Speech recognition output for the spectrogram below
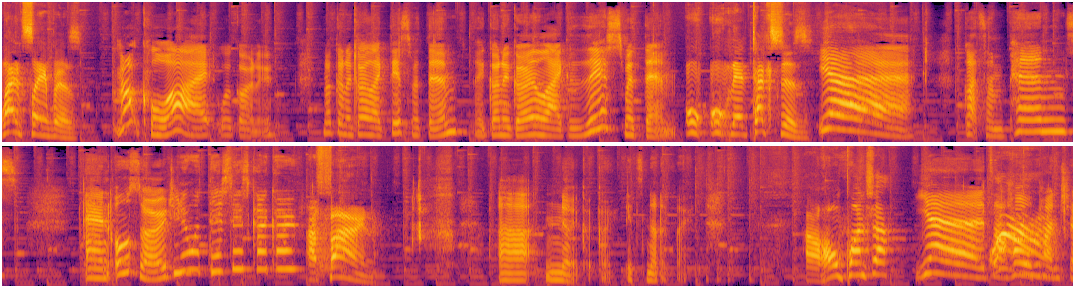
Lightsabers. Not quite. We're going to not going to go like this with them. They're going to go like this with them. Oh, oh, they're textures. Yeah. Got some pens. And also, do you know what this is, Koco? A phone. Uh, no, Koco. It's not a phone. A hole puncher. Yeah, it's a hole puncher.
